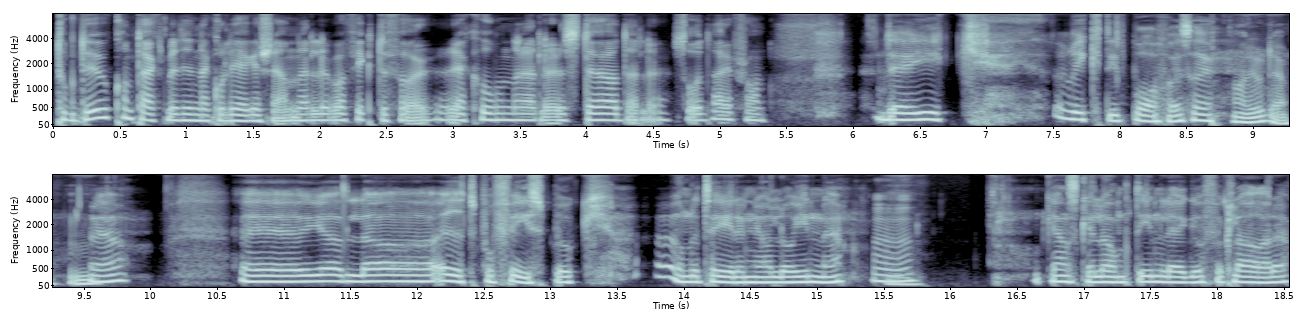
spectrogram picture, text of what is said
tog du kontakt med dina kollegor sen? Eller vad fick du för reaktioner eller stöd eller så därifrån? Det gick riktigt bra får jag säga. ja, det gjorde det. Mm. Ja. Eh, Jag la ut på Facebook under tiden jag låg inne. Mm. Ganska långt inlägg och förklarade.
